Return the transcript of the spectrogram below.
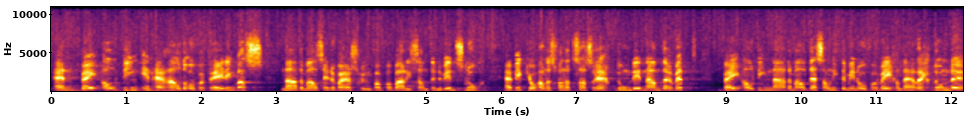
En bij al dien in herhaalde overtreding was. Na de maal zij de waarschuwing van verbalisant in de wind sloeg. Heb ik Johannes van het Sas rechtdoende in naam der wet bij al die nademaal desalniettemin overwegende en rechtdoende...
